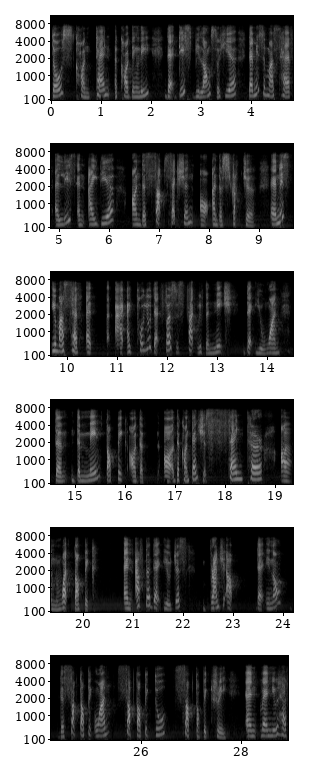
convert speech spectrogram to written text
those content accordingly that this belongs to here. That means you must have at least an idea on the subsection or on the structure. And this you must have at I, I told you that first you start with the niche that you want the the main topic or the or the content should center on what topic and after that you just branch it out that you know the subtopic one subtopic two subtopic three and when you have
